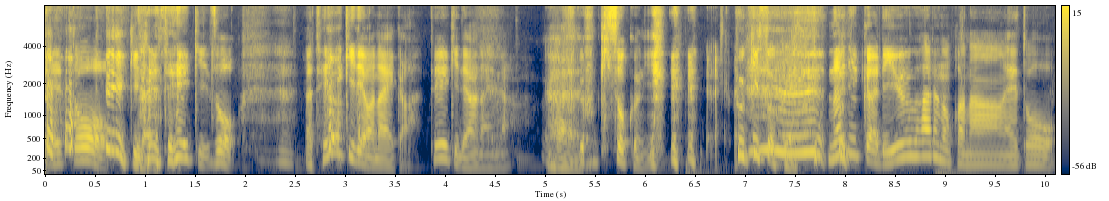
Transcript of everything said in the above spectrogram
えっ、と 定期定期そう。あ定期ではないか。定期ではないな、はい。不 不規則に。不規則何か理由があるのかな？えっ、と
